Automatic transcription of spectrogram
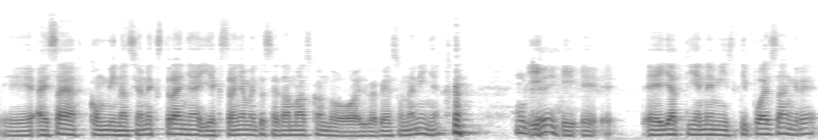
eh, a esa combinación extraña, y extrañamente se da más cuando el bebé es una niña, y, ella tiene mi tipo de sangre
